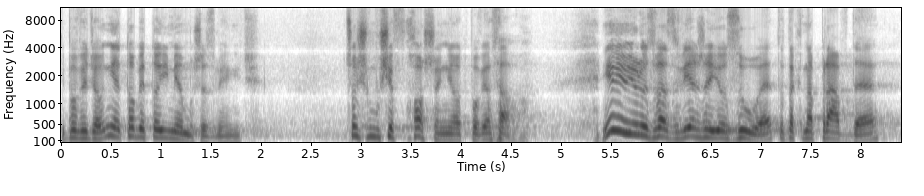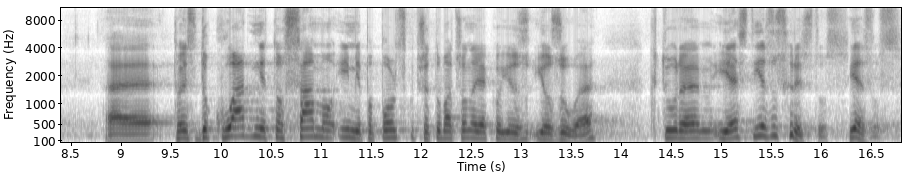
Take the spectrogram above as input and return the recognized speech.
i powiedział: Nie, tobie to imię muszę zmienić. Coś mu się w Hosze nie odpowiadało. Nie wiem, ilu z Was wie, że Jozue to tak naprawdę to jest dokładnie to samo imię po polsku przetłumaczone jako Jozue, którym jest Jezus Chrystus. Jezus.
